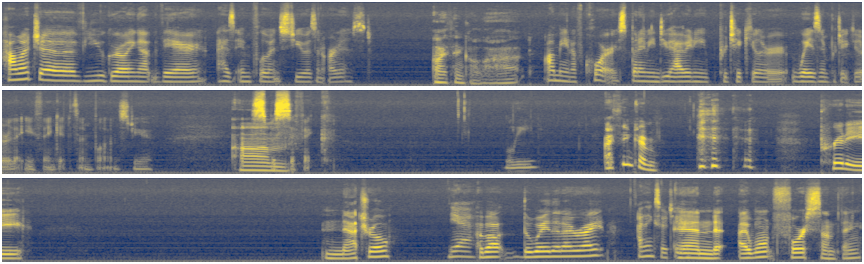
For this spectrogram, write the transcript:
How much of you growing up there has influenced you as an artist? I think a lot. I mean, of course, but I mean, do you have any particular ways in particular that you think it's influenced you? Um, Specific. Lee? I think I'm pretty natural Yeah, about the way that I write, I think so too. and I won't force something.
